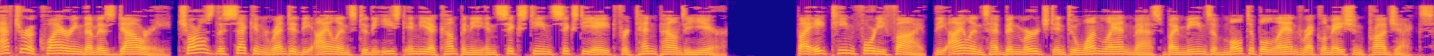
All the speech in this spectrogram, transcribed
After acquiring them as dowry, Charles II rented the islands to the East India Company in 1668 for £10 a year. By 1845, the islands had been merged into one landmass by means of multiple land reclamation projects.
